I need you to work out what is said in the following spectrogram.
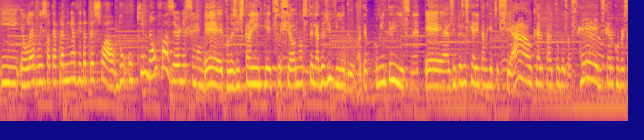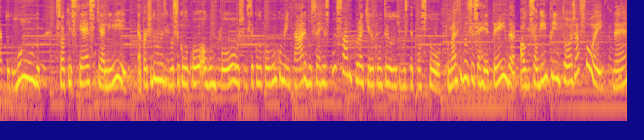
E eu levo isso até pra minha vida pessoal, do o que não fazer nesse momento. É, quando a gente tá em rede social, nosso telhado é de vidro. Até comentei isso, né? É, as empresas querem estar na rede social, querem estar em todas as redes, querem conversar com todo mundo, só que esquece que ali, a partir do momento que você colocou algum post, você colocou algum comentário, você é responsável por aquele conteúdo que você postou. Por mais que você se arrependa, se alguém printou, já foi, né?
